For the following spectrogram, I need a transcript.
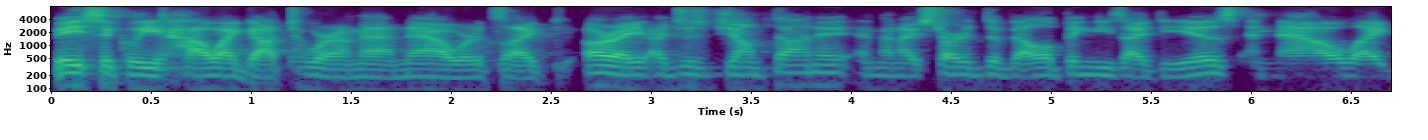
basically how I got to where I'm at now, where it's like, all right, I just jumped on it and then I started developing these ideas. And now, like,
